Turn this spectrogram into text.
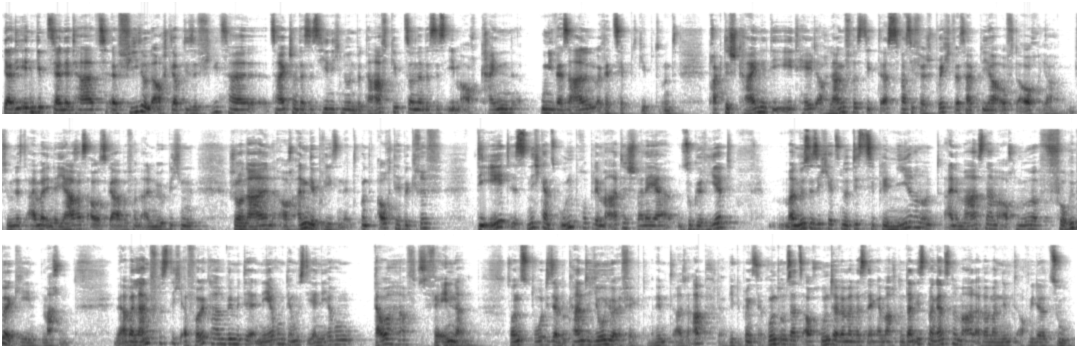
Ja, Diäten gibt es ja in der Tat äh, viele und auch, ich glaube, diese Vielzahl zeigt schon, dass es hier nicht nur einen Bedarf gibt, sondern dass es eben auch kein Universalrezept gibt. Und praktisch keine Diät hält auch langfristig das, was sie verspricht, weshalb die ja oft auch, ja, zumindest einmal in der Jahresausgabe von allen möglichen Journalen auch angepriesen wird. Und auch der Begriff Diät ist nicht ganz unproblematisch, weil er ja suggeriert, man müsse sich jetzt nur disziplinieren und eine Maßnahme auch nur vorübergehend machen. Wer aber langfristig Erfolg haben will mit der Ernährung, der muss die Ernährung dauerhaft verändern. Sonst droht dieser bekannte Jojo-Effekt. Man nimmt also ab, da geht übrigens der Grundumsatz auch runter, wenn man das länger macht und dann isst man ganz normal, aber man nimmt auch wieder zu.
